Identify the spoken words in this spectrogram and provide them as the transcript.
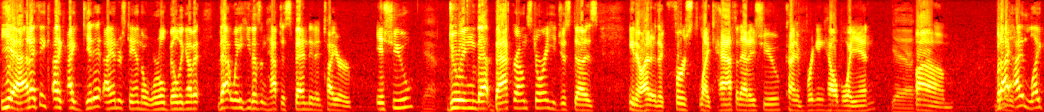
Yeah, and I think like I get it. I understand the world building of it. That way, he doesn't have to spend an entire issue Yeah. doing that background story. He just does, you know, out of the first like half of that issue, kind of bringing Hellboy in. Yeah. Um, but I, I like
